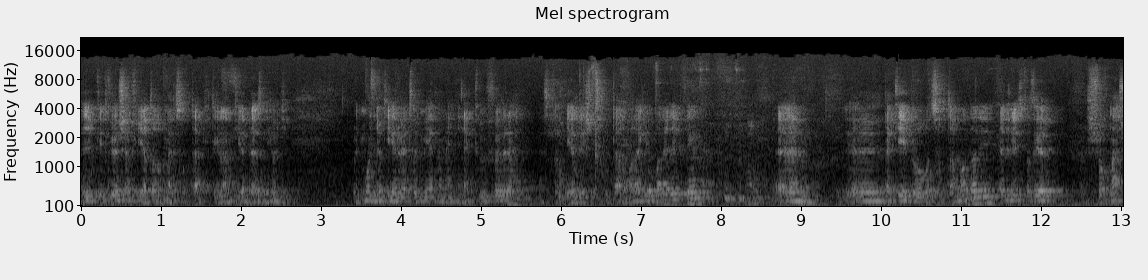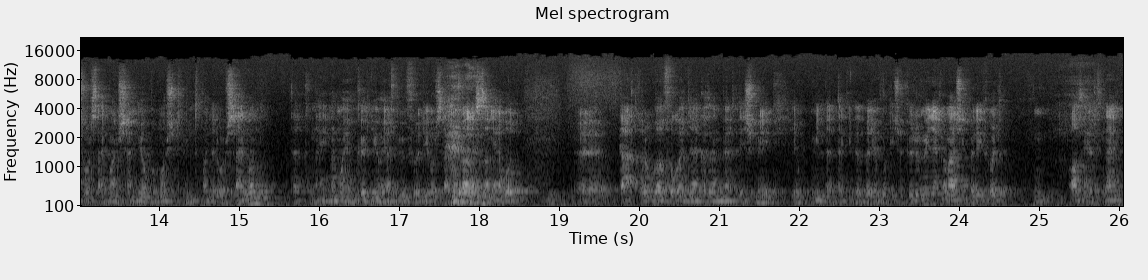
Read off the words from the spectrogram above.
egyébként különösen fiatalok meg szokták tőlem kérdezni, hogy, hogy mondjak érvet, hogy miért nem menjenek külföldre. Ezt a kérdést utálom a legjobban egyébként. De két dolgot szoktam mondani. Egyrészt azért sok más országban sem jobb most, mint Magyarországon. Tehát nem olyan könnyű olyan külföldi országot választani, ahol tártkaroggal fogadják az embert, és még jobb, minden tekintetben jobbak is a körülmények. A másik pedig, hogy azért nem,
